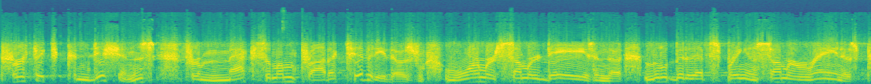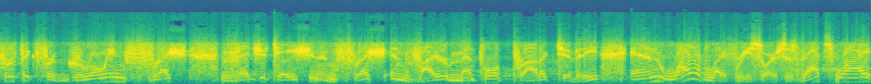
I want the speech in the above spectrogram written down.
perfect conditions for maximum productivity. Those warmer summer days and the little bit of that spring and summer rain is perfect for growing fresh vegetation and fresh environmental productivity and wildlife resources. That's why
